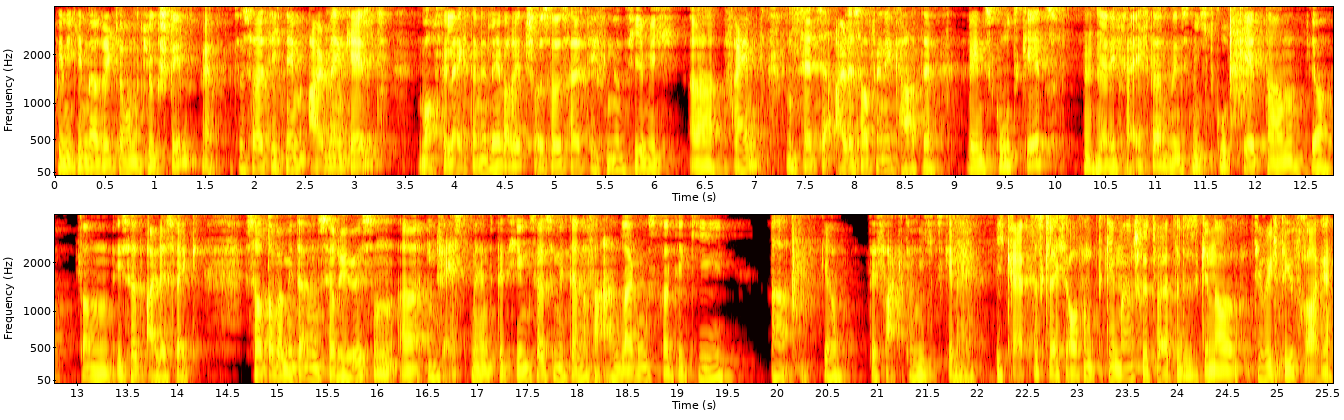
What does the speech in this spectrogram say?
bin ich in der Region Glücksspiel. Ja. Das heißt, ich nehme all mein Geld, mache vielleicht eine Leverage, also das heißt, ich finanziere mich äh, fremd und setze alles auf eine Karte. Wenn es gut geht, mhm. werde ich reich werden. Wenn es nicht gut geht, dann, ja, dann ist halt alles weg. Es hat aber mit einem seriösen äh, Investment beziehungsweise mit einer Veranlagungsstrategie äh, ja, de facto nichts gemein. Ich greife das gleich auf und gehe mal einen Schritt weiter. Das ist genau die richtige Frage.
